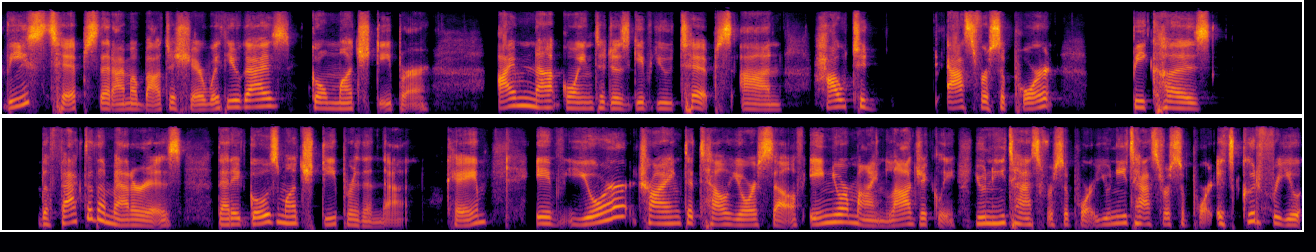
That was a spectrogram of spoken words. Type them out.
these tips that I'm about to share with you guys go much deeper. I'm not going to just give you tips on how to ask for support because the fact of the matter is that it goes much deeper than that. Okay. If you're trying to tell yourself in your mind logically, you need to ask for support, you need to ask for support, it's good for you.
